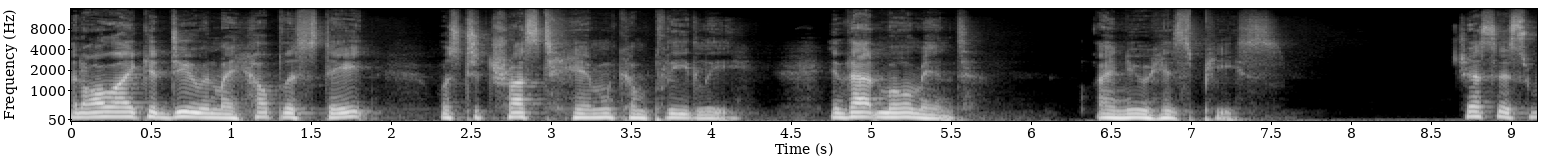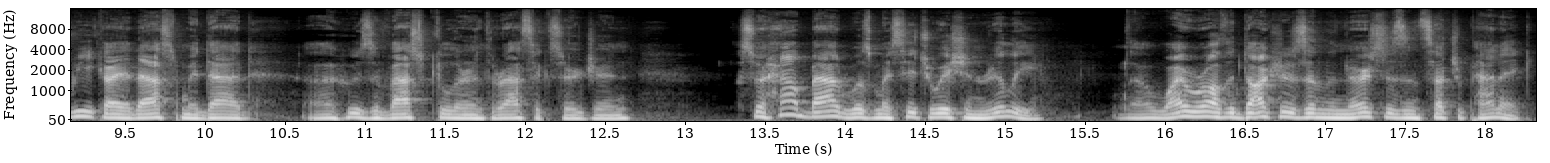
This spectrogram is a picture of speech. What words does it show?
and all I could do in my helpless state was to trust Him completely. In that moment, I knew His peace. Just this week, I had asked my dad, uh, who is a vascular and thoracic surgeon, so how bad was my situation really? Uh, why were all the doctors and the nurses in such a panic?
